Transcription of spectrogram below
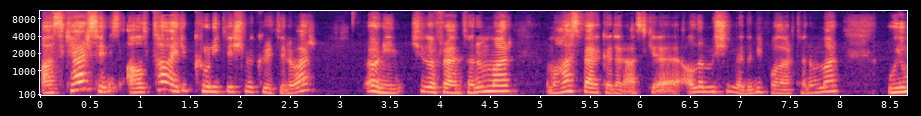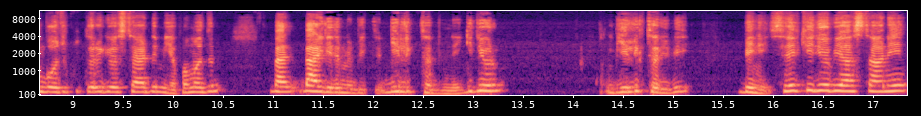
askerseniz 6 aylık kronikleşme kriteri var. Örneğin şizofren tanım var ama hasbelkader askere alınmışım ya da bipolar tanım var. Uyum bozuklukları gösterdim, yapamadım. Ben belgelerimle birlikte birlik tabibine gidiyorum. Birlik tabibi beni sevk ediyor bir hastaneye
